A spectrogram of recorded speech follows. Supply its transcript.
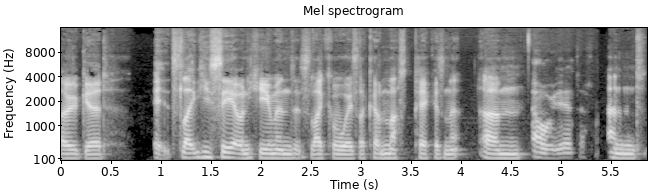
so good. It's like you see it on humans. It's like always like a must pick, isn't it? Um, Oh yeah, definitely. and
